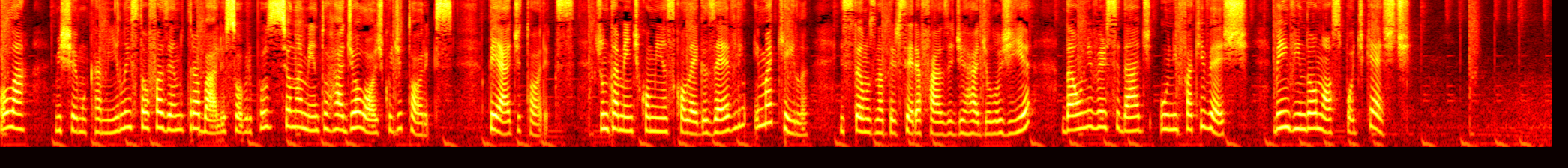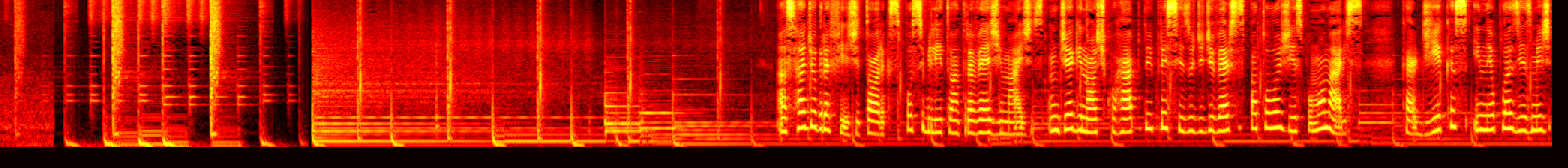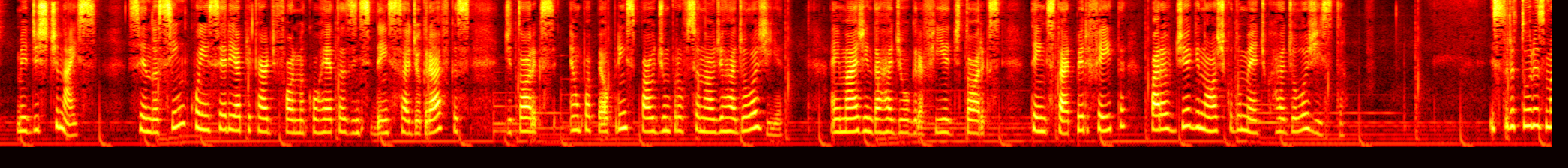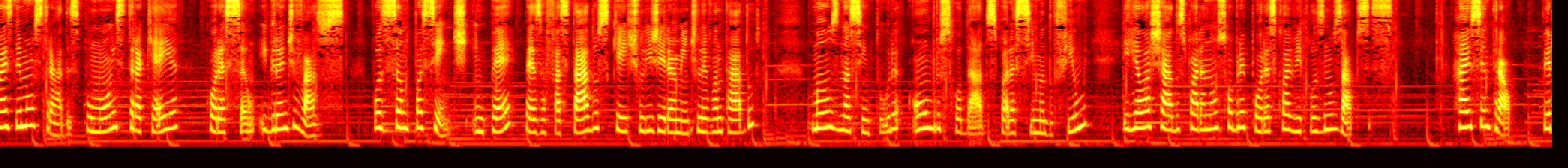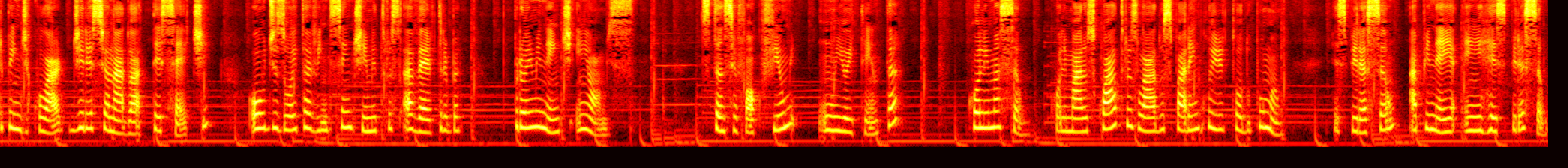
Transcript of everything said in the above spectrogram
Olá, me chamo Camila e estou fazendo trabalho sobre posicionamento radiológico de tórax, PA de tórax, juntamente com minhas colegas Evelyn e Maquila. Estamos na terceira fase de radiologia da Universidade Unifacvest. Bem-vindo ao nosso podcast. As radiografias de tórax possibilitam, através de imagens, um diagnóstico rápido e preciso de diversas patologias pulmonares, cardíacas e neoplasias mediastinais. Sendo assim, conhecer e aplicar de forma correta as incidências radiográficas de tórax é um papel principal de um profissional de radiologia. A imagem da radiografia de tórax tem de estar perfeita para o diagnóstico do médico radiologista. Estruturas mais demonstradas: pulmões, traqueia, coração e grandes vasos. Posição do paciente: em pé, pés afastados, queixo ligeiramente levantado, mãos na cintura, ombros rodados para cima do filme e relaxados para não sobrepor as clavículas nos ápices. Raio central: perpendicular, direcionado a T7 ou 18 a 20 centímetros a vértebra proeminente em homens. Distância foco-filme 1,80. Colimação: colimar os quatro lados para incluir todo o pulmão. Respiração: apneia em respiração.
